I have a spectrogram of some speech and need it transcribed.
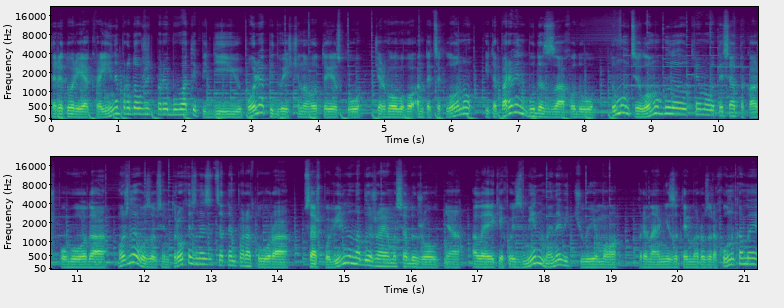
Територія країни продовжить перебувати під дією поля підвищеного тиску, чергового антициклону, і тепер він буде з заходу. Тому в цілому буде утримуватися така ж погода. Можливо, зовсім трохи знизиться температура. Все ж повільно наближаємося до жовтня, але якихось змін ми не відчуємо. Принаймні за тими розрахунками,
